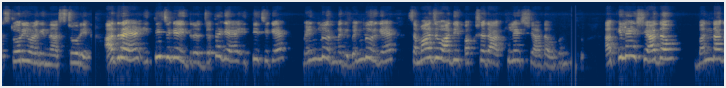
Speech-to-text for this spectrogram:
ಸ್ಟೋರಿ ಒಳಗಿನ ಸ್ಟೋರಿ ಆದ್ರೆ ಇತ್ತೀಚೆಗೆ ಇದ್ರ ಜೊತೆಗೆ ಇತ್ತೀಚೆಗೆ ಬೆಂಗಳೂರಿನ ಬೆಂಗಳೂರಿಗೆ ಸಮಾಜವಾದಿ ಪಕ್ಷದ ಅಖಿಲೇಶ್ ಯಾದವ್ ಬಂದಿದ್ರು ಅಖಿಲೇಶ್ ಯಾದವ್ ಬಂದಾಗ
